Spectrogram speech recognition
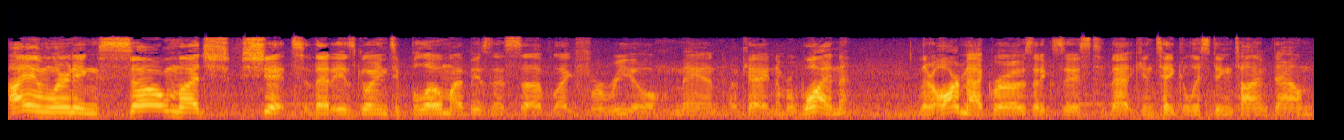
I am learning so much shit that is going to blow my business up, like for real, man. Okay, number one, there are macros that exist that can take listing time down.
